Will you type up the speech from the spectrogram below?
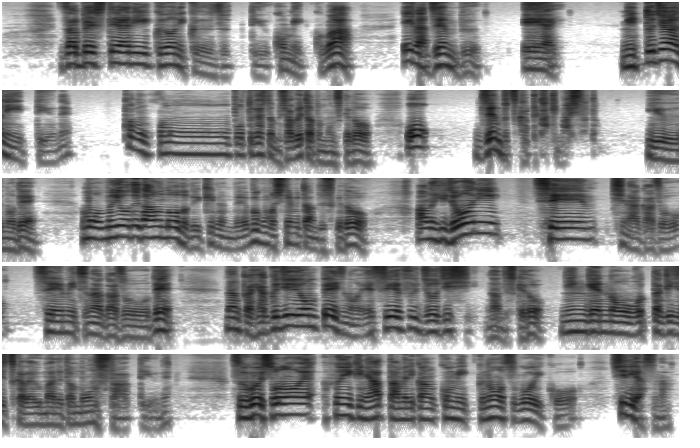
The Bestiary Chronicles っていうコミックは、絵が全部 AI。ミッドジャーニーっていうね、多分このポッドキャストでも喋ったと思うんですけど、を全部使って書きましたと。いうので、もう無料でダウンロードできるんで、僕もしてみたんですけど、あの非常に精緻な画像、精密な画像で、なんか114ページの SF 女児誌なんですけど、人間のおごった技術から生まれたモンスターっていうね。すごいその雰囲気に合ったアメリカンコミックのすごいこう、シリアスな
